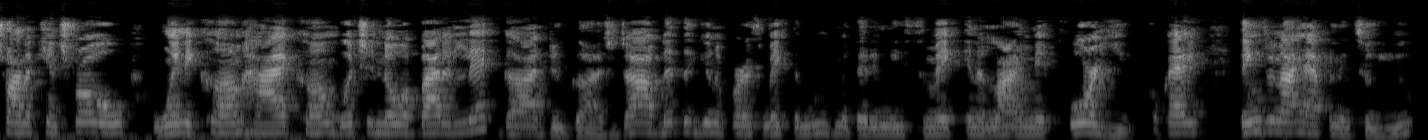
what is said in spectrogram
trying to control when it come, how it come, what you know about it. Let God do God's job. Let the universe make the movement that it needs to make in alignment for you. Okay, things are not happening to you;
